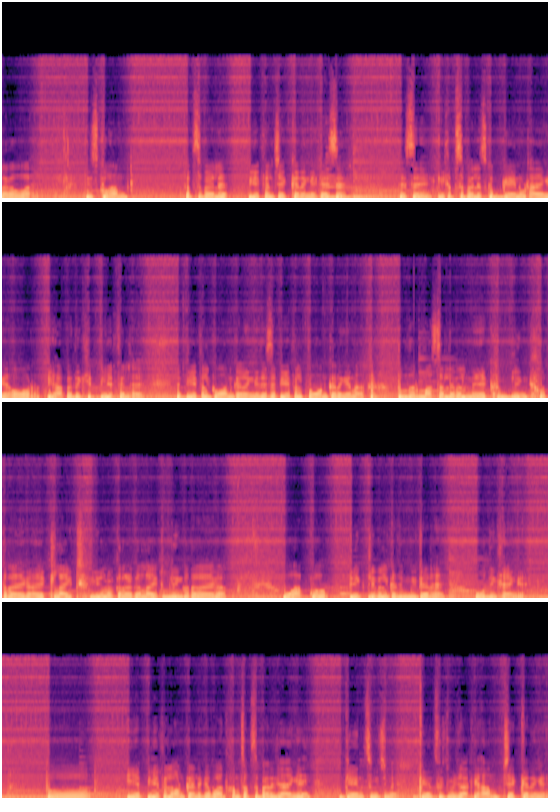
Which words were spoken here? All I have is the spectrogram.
लगा हुआ है। इसको हम सबसे पहले पीएफएल चेक करेंगे। कैसे? जैसे कि सबसे पहले इसको गेन उठाएँगे और यहाँ पे देखिए पीएफएल है। ये पीएफएल को ऑन करेंगे। जैसे पीएफएल को ऑन करेंगे ना तो उधर मास्टर लेवल में एक ब्लिंक होता रहेगा। एक लाइट येलो कलर का लाइट ब्लिंक होता रहेगा। वो आपको पीक लेवल का जो मीटर है, वो दिखाएँगे। तो ये पीएफएल ऑन करने के बाद हम सबसे पहले जाएँगे गेंद स्विच में। गेंद स्विच में जाके हम चेक करेंगे।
